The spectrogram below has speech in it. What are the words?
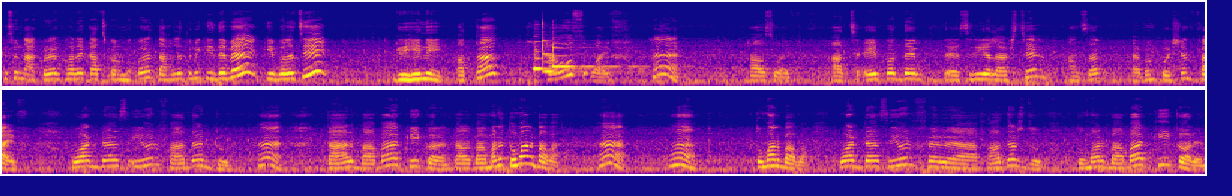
কিছু না করে, ঘরে কাজকর্ম করে, তাহলে তুমি কি দেবে? কি বলেছি? গৃহিণী, অর্থাৎ হাউস ওয়াইফ হ্যাঁ হাউস ওয়াইফ আচ্ছা এরপর সিরিয়াল আসছে আনসার এবং question five what does your father do হ্যাঁ তার বাবা কি করেন? তার বাবা মানে তোমার বাবা হ্যাঁ হ্যাঁ তোমার বাবা। What does your father's do তোমার বাবা কি করেন?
